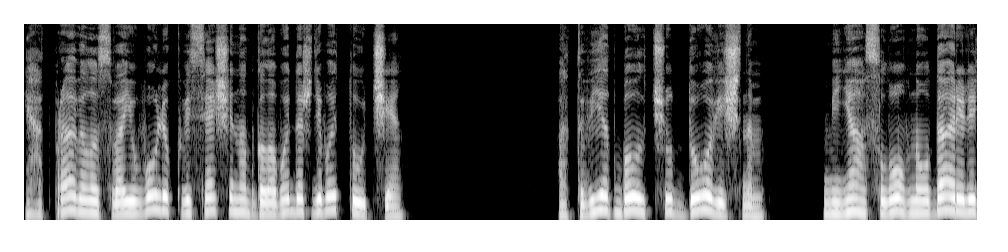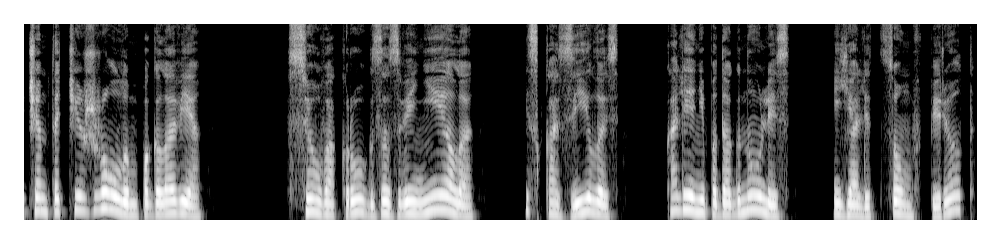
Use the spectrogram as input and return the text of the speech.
и отправила свою волю к висящей над головой дождевой туче. Ответ был чудовищным. Меня словно ударили чем-то тяжелым по голове. Все вокруг зазвенело, исказилось, колени подогнулись, и я лицом вперед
